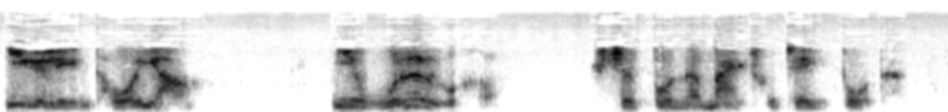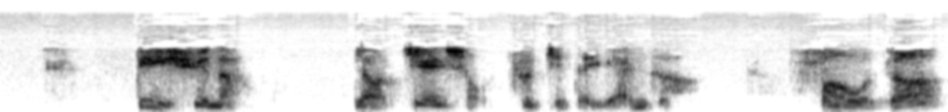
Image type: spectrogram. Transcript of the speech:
一个领头羊，你无论如何是不能迈出这一步的。必须呢，要坚守自己的原则，否则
